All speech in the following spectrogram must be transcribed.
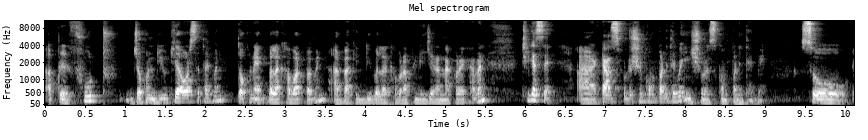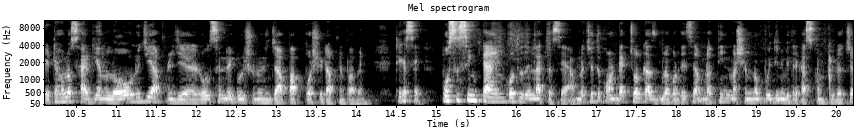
আপনার ফুড যখন ডিউটি আওয়ার্সে থাকবেন, তখন একবেলা খাবার পাবেন আর বাকি দুই বেলার খাবার আপনি নিজে রান্না করে খাবেন। ঠিক আছে? আর ট্রান্সপোর্টেশন কোম্পানি থাকবে ইন্স্যুরেন্স কোম্পানি থাকবে। সো এটা হলো সার্বিয়ান ল অনুযায়ী আপনি যে রুলস অ্যান্ড রেগুলেশন অনুযায়ী যা প্রাপ্য সেটা আপনি পাবেন। ঠিক আছে? প্রসেসিং টাইম কতদিন লাগতেছে? আমরা যেহেতু কন্ট্রাকচুয়াল কাজগুলো করতেছি, আমরা তিন মাসের নব্বই দিনের ভিতরে কাজ কমপ্লিট হচ্ছে।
